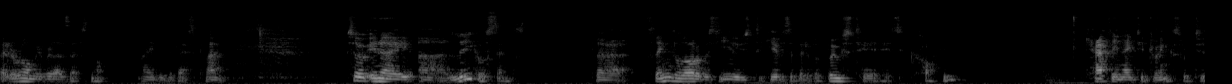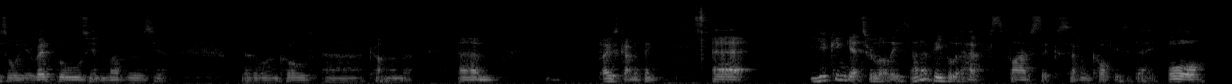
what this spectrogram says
Later on, we realise that's not maybe the best plan. So in a uh, legal sense, the things a lot of us use to give us a bit of a boost here is coffee, caffeinated drinks, which is all your Red Bulls, your Mothers, your the other one called uh, I can't remember. Um, those kind of things. Uh, you can get through a lot of these. I know people that have five, six, seven coffees a day, or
